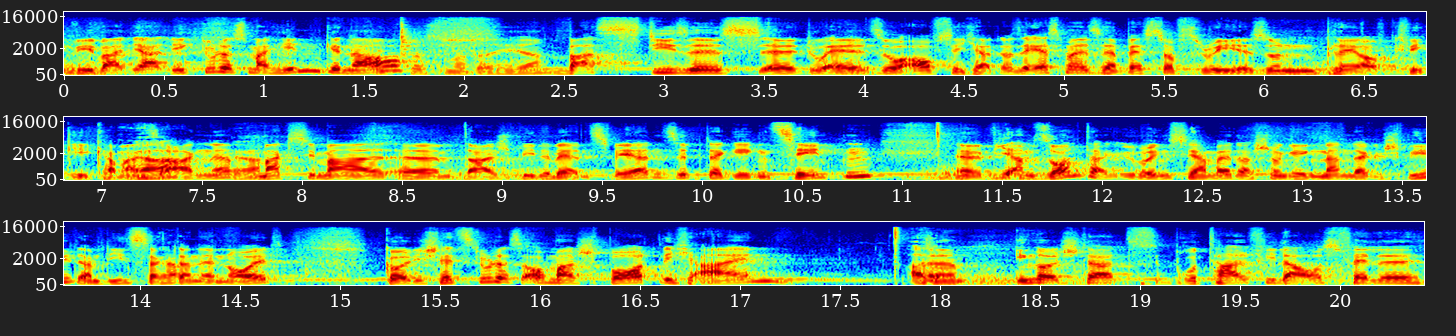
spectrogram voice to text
inwieweit, ja, leg du das mal hin, genau. Mal. Was dieses äh, Duell so auf sich hat. Also erstmal ist es ja Best of Three, ist so ein Playoff-Quickie, kann man Ja, sagen. Ne? ja. Maximal äh, drei Spiele werden es werden, siebter gegen zehnten. Äh, wie am Sonntag übrigens, die haben ja da schon gegeneinander gespielt, am Dienstag dann erneut. Goldi, schätzt du das auch mal sportlich ein? Also- ähm, Ingolstadt, brutal viele Ausfälle,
